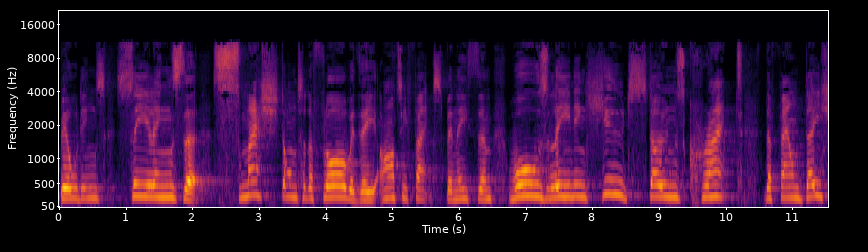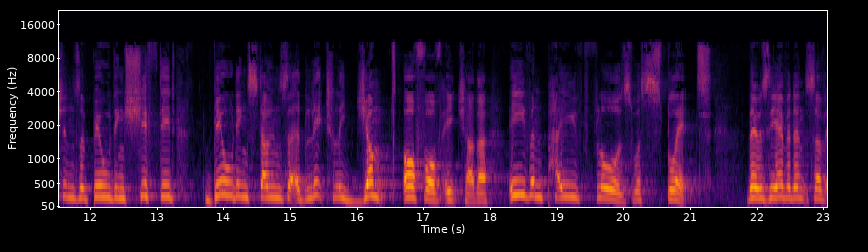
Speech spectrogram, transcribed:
buildings, ceilings that smashed onto the floor with the artifacts beneath them, walls leaning, huge stones cracked, the foundations of buildings shifted, building stones that had literally jumped off of each other, even paved floors were split. There was the evidence of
